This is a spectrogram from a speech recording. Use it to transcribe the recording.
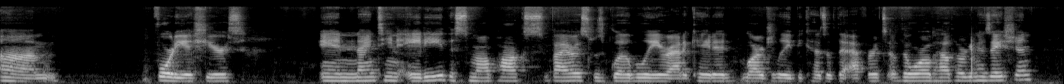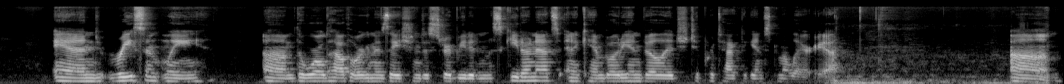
um, 40 ish years. In 1980, the smallpox virus was globally eradicated largely because of the efforts of the World Health Organization. And recently, um, the World Health Organization distributed mosquito nets in a Cambodian village to protect against malaria. Um,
